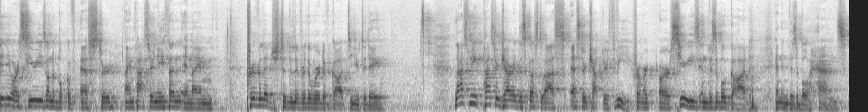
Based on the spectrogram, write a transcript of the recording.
continue our series on the book of Esther. I am Pastor Nathan and I am privileged to deliver the word of God to you today. Last week, Pastor Jared discussed to us Esther chapter 3 from our, our series Invisible God and Invisible Hands.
